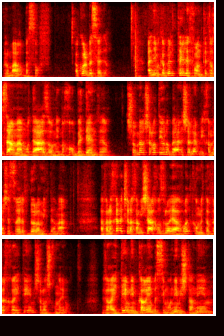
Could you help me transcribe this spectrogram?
כלומר בסוף. הכל בסדר. אני מקבל טלפון כתוצאה מהמודעה הזו מבחור בדנבר, שאומר שלא תהיה לו בעיה לשלם לי 15 אלף דולר מקדמה, אבל החלק של החמישה אחוז לא יעבוד כי הוא מתווך רהיטים שלוש חנויות. ורהיטים נמכרים בסימונים משתנים,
